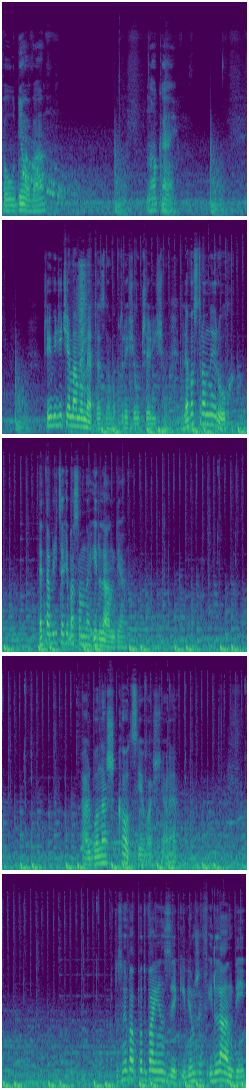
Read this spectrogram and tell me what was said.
południowa. No okej. Czyli widzicie, mamy metę znowu, której się uczyliśmy. Lewostronny ruch. Te tablice chyba są na Irlandię. Albo na Szkocję właśnie, ale... To są chyba po dwa języki. Wiem, że w Irlandii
